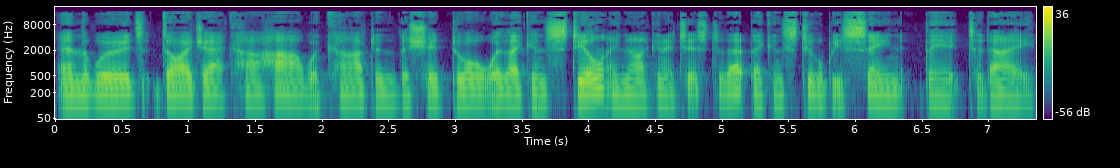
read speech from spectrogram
and the words Die Jack, ha ha were carved into the shed door where they can still, and I can attest to that, they can still be seen there today.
